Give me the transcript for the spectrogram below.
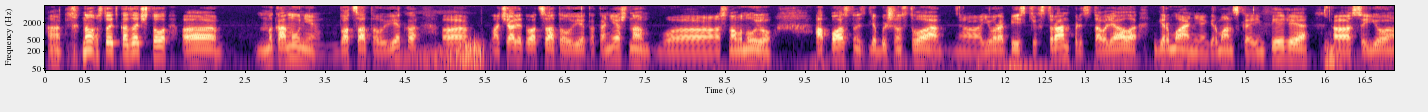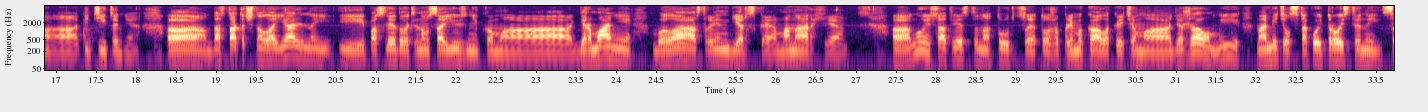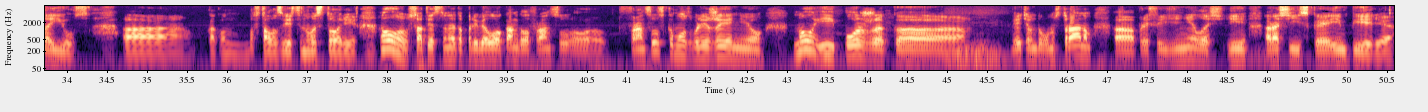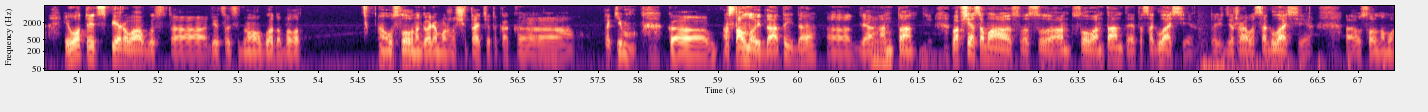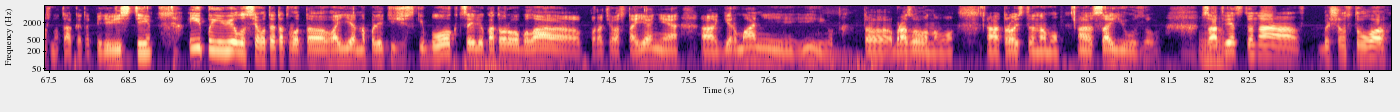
А, ну, стоит сказать, что а, накануне 20 века, а, в начале 20 века, конечно, в а, основную опасность для большинства э, европейских стран представляла Германия, Германская империя э, с ее э, аппетитами. Э, достаточно лояльной и последовательным союзником э, Германии была австро-венгерская монархия. Ну и, соответственно, Турция тоже примыкала к этим державам и наметился такой тройственный союз как он стал известен в истории. Ну, соответственно, это привело к англо-французскому сближению, ну и позже к э, этим двум странам э, присоединилась и Российская империя. И вот 31 августа 1907 года было условно говоря, можно считать это как э, таким основной датой да, э, для mm-hmm. Антанты. Вообще сама слово Антанта это согласие, то есть держава согласия, э, условно можно так это перевести. И появился вот этот вот э, военно-политический блок, целью которого была противостояние Германии и вот образованному тройственному союзу. Соответственно, большинство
